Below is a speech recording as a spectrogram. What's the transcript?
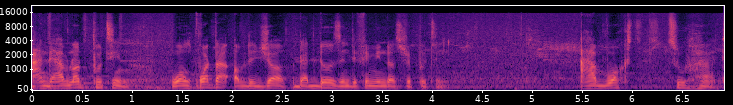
And they have not put in one quarter of the job that those in the film industry put in. I have worked too hard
